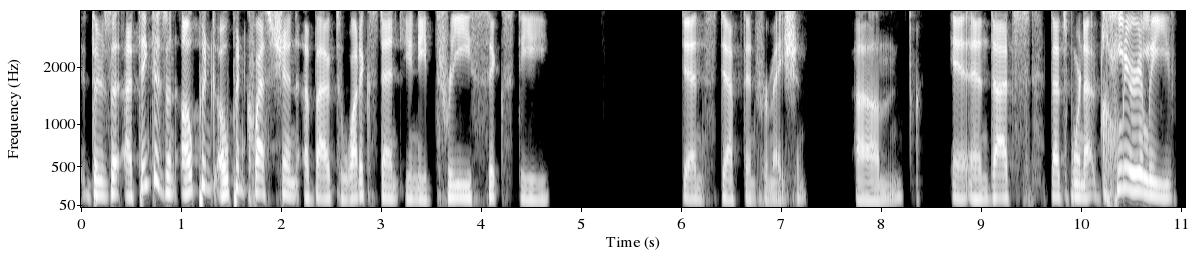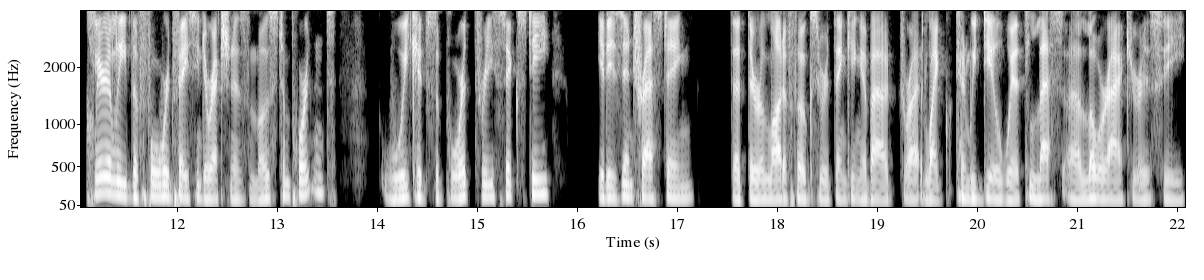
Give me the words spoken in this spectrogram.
there's a, I think there's an open open question about to what extent you need 360 dense depth information. Um, and, and, that's that's more not clearly clearly the forward facing direction is the most important. We could support 360. It is interesting that there are a lot of folks who are thinking about like can we deal with less uh, lower accuracy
